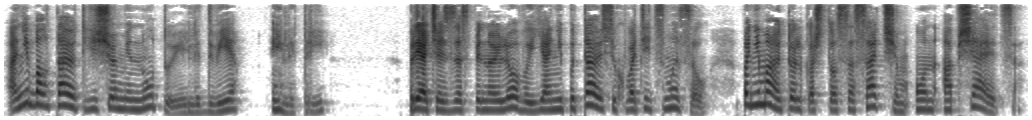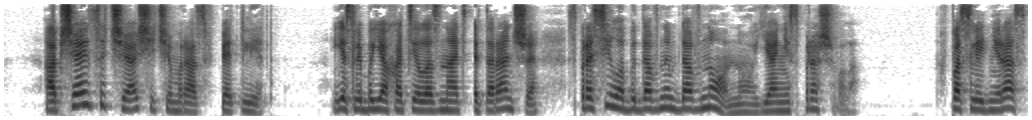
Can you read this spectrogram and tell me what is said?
Они болтают еще минуту или две, или три. Прячась за спиной Левы, я не пытаюсь ухватить смысл. Понимаю только, что с Осадчим он общается. Общается чаще, чем раз в пять лет. Если бы я хотела знать это раньше, спросила бы давным-давно, но я не спрашивала. В последний раз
